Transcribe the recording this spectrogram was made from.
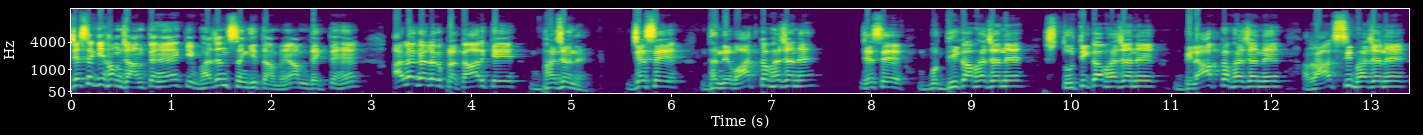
जैसे कि हम जानते हैं कि भजन संगीता में हम देखते हैं अलग अलग प्रकार के भजन है। जैसे धन्यवाद का भजन है, जैसे बुद्धि का भजन है, स्तुति का भजन है बिलाप का भजन है, राजसी भजन है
